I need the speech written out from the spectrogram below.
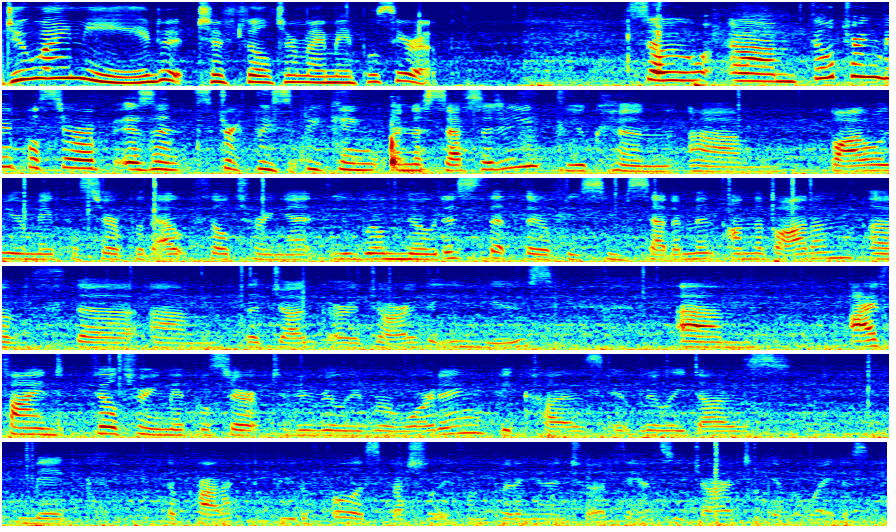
do I need to filter my maple syrup? So um, filtering maple syrup isn't strictly speaking a necessity. You can um, bottle your maple syrup without filtering it. You will notice that there will be some sediment on the bottom of the, um, the jug or jar that you use. Um, I find filtering maple syrup to be really rewarding because it really does make the product beautiful, especially if I'm putting it into a fancy jar to give away to someone.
